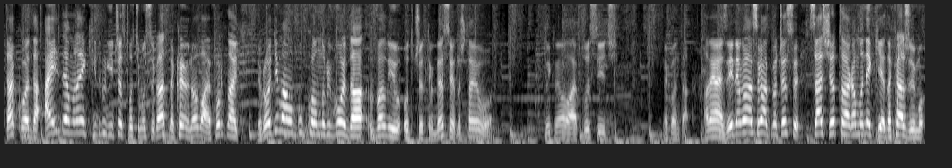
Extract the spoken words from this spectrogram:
Tako da, ajdemo na neki drugi čas pa ćemo se vratiti na kraju na ovaj Fortnite. Jer ovdje imamo bukvalno rewarda value od 40, a šta je ovo? Klikne ovaj plusić ne kontam. Ali ne idemo da se vratimo često, sad će otvaramo neke, da kažemo, uh,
